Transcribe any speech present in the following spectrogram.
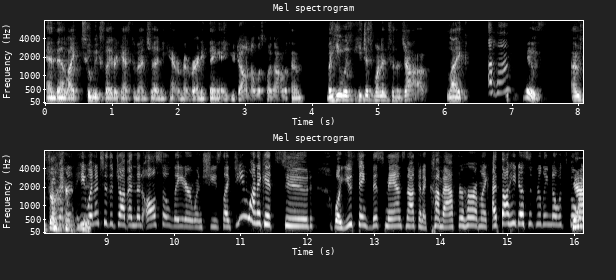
And then like two weeks later, he has dementia and he can't remember anything and you don't know what's going on with him. But he was he just went into the job. Like Uh-huh. news. I'm so He went, in- he went into the job and then also later when she's like do you want to get sued well you think this man's not going to come after her i'm like i thought he doesn't really know what's going on.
